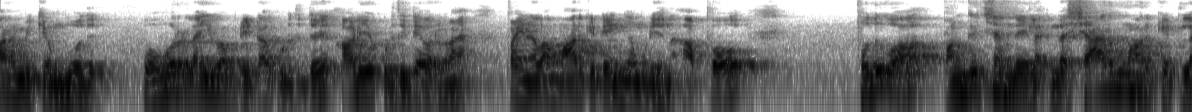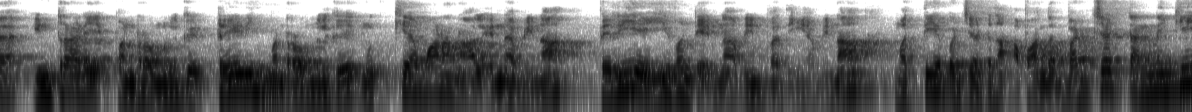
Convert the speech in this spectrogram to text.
ஆரம்பிக்கும் போது ஒவ்வொரு லைவ் அப்டேட்டாக கொடுத்துட்டு ஆடியோ கொடுத்துட்டே வருவேன். ஃபைனலாக மார்க்கெட் எங்கே முடியுதுன்னு. அப்போது பொதுவாக பங்குச்சந்தையில் இந்த ஷேர் மார்க்கெட்டில் இன்ட்ராடே பண்ணுறவங்களுக்கு ட்ரேடிங் பண்ணுறவங்களுக்கு முக்கியமான நாள் என்ன அப்படின்னா பெரிய ஈவெண்ட் என்ன அப்படின்னு பார்த்தீங்க அப்படின்னா மத்திய பட்ஜெட் தான். அப்போ அந்த பட்ஜெட் அன்னைக்கு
